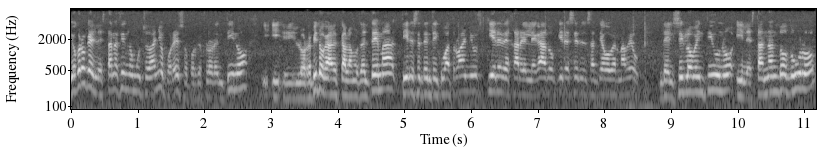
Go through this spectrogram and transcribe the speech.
yo creo que le están haciendo mucho daño por eso, porque Florentino, y, lo repito cada vez que hablamos del tema, tiene 74 años, quiere dejar el legado, quiere ser el Santiago Bernabéu del siglo XXI y le están dando duro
